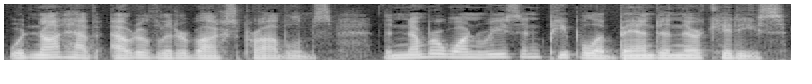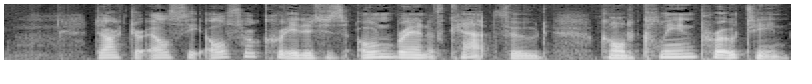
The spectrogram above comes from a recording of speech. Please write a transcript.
would not have out of litter box problems, the number one reason people abandon their kitties. Dr. Elsey also created his own brand of cat food called Clean Protein,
